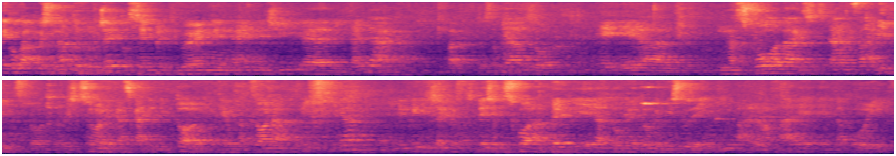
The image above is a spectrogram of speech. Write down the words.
Ecco qua, questo è un altro progetto, sempre di ONG eh, italiana, in questo caso era una scuola in sostanza a Livingstone, dove ci sono le cascate di Vittorio, che è una zona turistica, e quindi c'è questa specie di scuola alberghiera dove, dove, gli studenti imparano a fare eh, lavori,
